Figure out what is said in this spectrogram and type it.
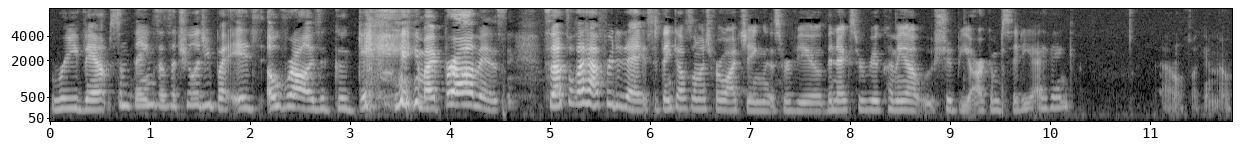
revamp some things as a trilogy, but it's overall is a good game. I promise. So that's all I have for today. So thank y'all so much for watching this review. The next review coming out should be Arkham City, I think. I don't fucking know.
